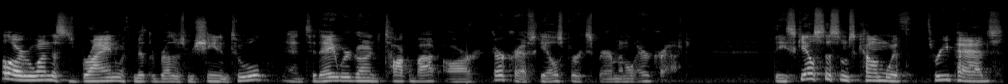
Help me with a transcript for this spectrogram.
Hello everyone, this is Brian with Mittler Brothers Machine and Tool, and today we're going to talk about our aircraft scales for experimental aircraft. The scale systems come with three pads,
